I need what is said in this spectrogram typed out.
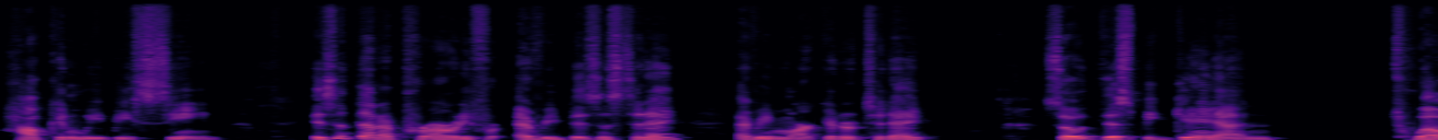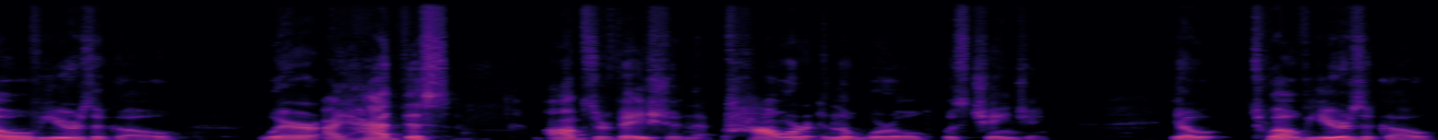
How can we be seen? Isn't that a priority for every business today, every marketer today? So this began 12 years ago where I had this observation that power in the world was changing. You know, 12 years ago,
